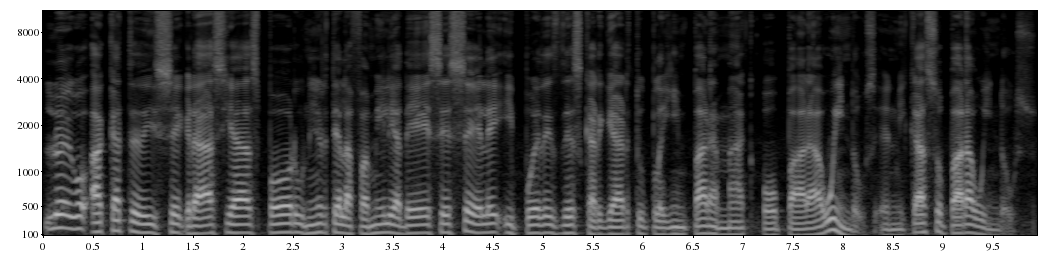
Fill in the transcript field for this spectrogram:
Luego acá te dice gracias por unirte a la familia de SSL y puedes descargar tu plugin para Mac o para Windows. En mi caso para Windows.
